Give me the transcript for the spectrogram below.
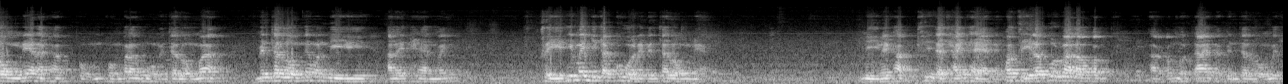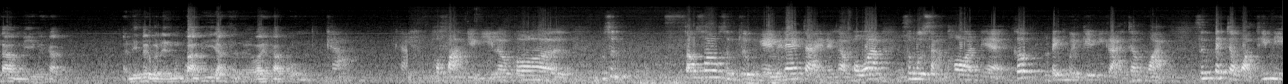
รงค์เนี่ยนะครับ ผมผมกำลังห่วงเบญจรงค์ว่าเบญจรงค์เนี่ยมันมีอะไรแทนไหมสีที่ไม่มีตะกั่วในเบญจรงค์เนี่ย มีไหมครับ ที่จะใช้แทนเนี่ยเพราะสีเราพูดว่าเรากำอ่ากำหนดได้แต่เป็นจรงค์ไม่ทราบมีไหมครับ อันนี้เป็นประเด็นกว้างๆที่อยากเสนอไว้ครับผม ค่ะค่ะพอฟังอย่างนี้เราก็รู้สึก เศร้าๆซึมๆไงไม่แน่ใจนะคะเพราะว่าสมุทรสาครเนี่ยก็เป็นเหมือนกับอีกหลายจังหวัด ซึ่งเป็นจังหวัดที่มี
